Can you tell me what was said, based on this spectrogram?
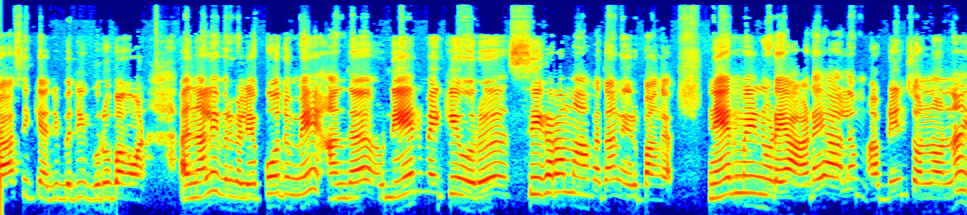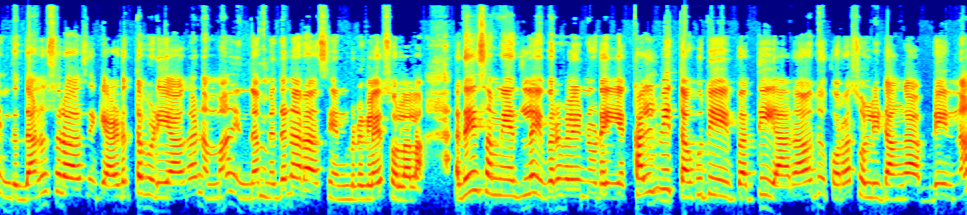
ராசிக்கு அதிபதி குரு பகவான். அதனால இவர்கள் எப்போதுமே அந்த நேர்மைக்கு ஒரு சிகரமாக தான் இருப்பாங்க. நேர்மையினுடைய அடையாளம் அப்படின்னு சொன்னோம்னா இந்த தனுசு ராசிக்கு அடுத்தபடியாக நம்ம இந்த மிதன ராசி என்பர்களே சொல்லலாம். அதே சமயத்துல இவர்களினுடைய கல்வி தகுதியை பத்தி யாராவது குறை சொல்லிட்டாங்க அப்படின்னா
